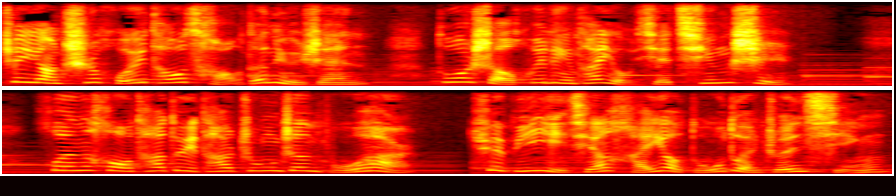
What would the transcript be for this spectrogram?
这样吃回头草的女人，多少会令他有些轻视。婚后，他对她忠贞不二，却比以前还要独断专行。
